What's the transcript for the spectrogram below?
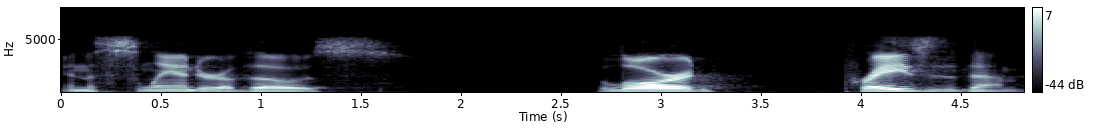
and the slander of those. The Lord praises them.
